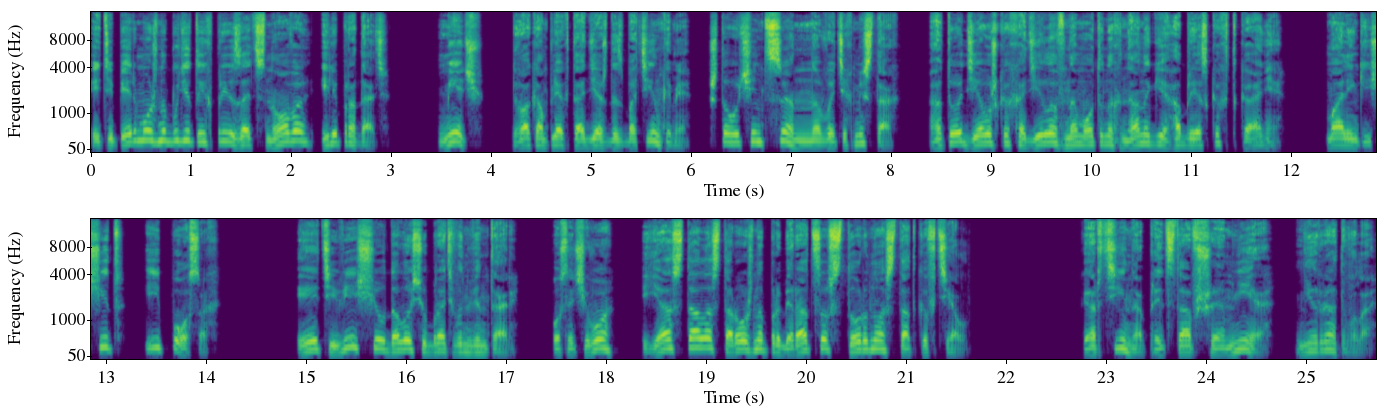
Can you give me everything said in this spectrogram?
и теперь можно будет их привязать снова или продать. Меч два комплекта одежды с ботинками, что очень ценно в этих местах. А то девушка ходила в намотанных на ноги обрезках ткани, маленький щит и посох. Эти вещи удалось убрать в инвентарь, после чего я стал осторожно пробираться в сторону остатков тел. Картина, представшая мне, не радовала.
